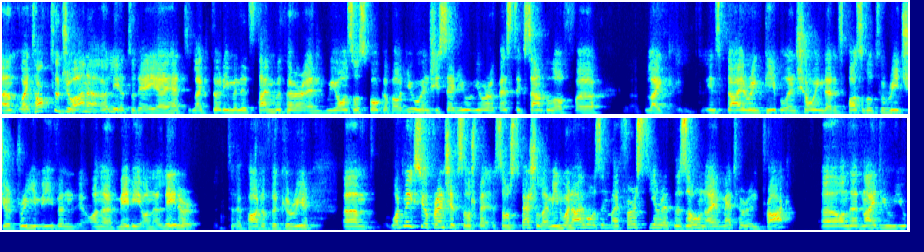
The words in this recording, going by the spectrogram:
Um, I talked to Joanna earlier today. I had like 30 minutes time with her, and we also spoke about you. And she said you you're a best example of uh, like inspiring people and showing that it's possible to reach your dream even on a maybe on a later part of the career. Um, what makes your friendship so spe- so special? I mean, when I was in my first year at DAZN, I met her in Prague. Uh, on that night, you you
